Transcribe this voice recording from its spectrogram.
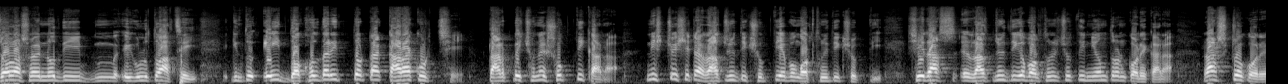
জলাশয় নদী এগুলো তো আছেই। কিন্তু এই দখলদারিত্বটা কারা করছে? তার পেছনে শক্তি কারা? নিশ্চয়ই সেটা রাজনৈতিক শক্তি এবং অর্থনৈতিক শক্তি। সেই রাজনৈতিক এবং অর্থনৈতিক শক্তি নিয়ন্ত্রণ করে কারা? রাষ্ট্র করে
